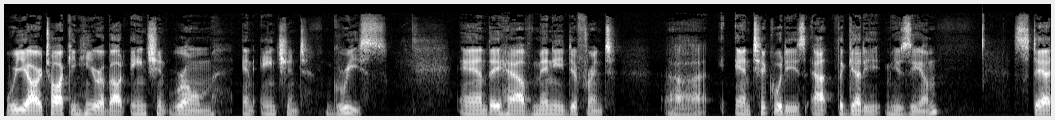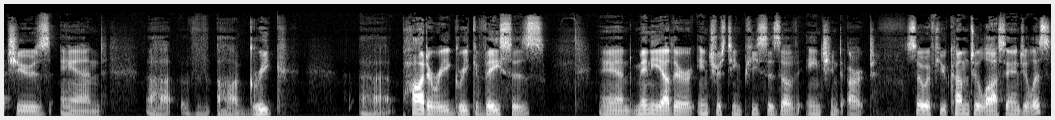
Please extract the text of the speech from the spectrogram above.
we are talking here about ancient Rome and ancient Greece. And they have many different uh, antiquities at the Getty Museum statues and uh, uh, Greek uh, pottery, Greek vases, and many other interesting pieces of ancient art. So, if you come to Los Angeles,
